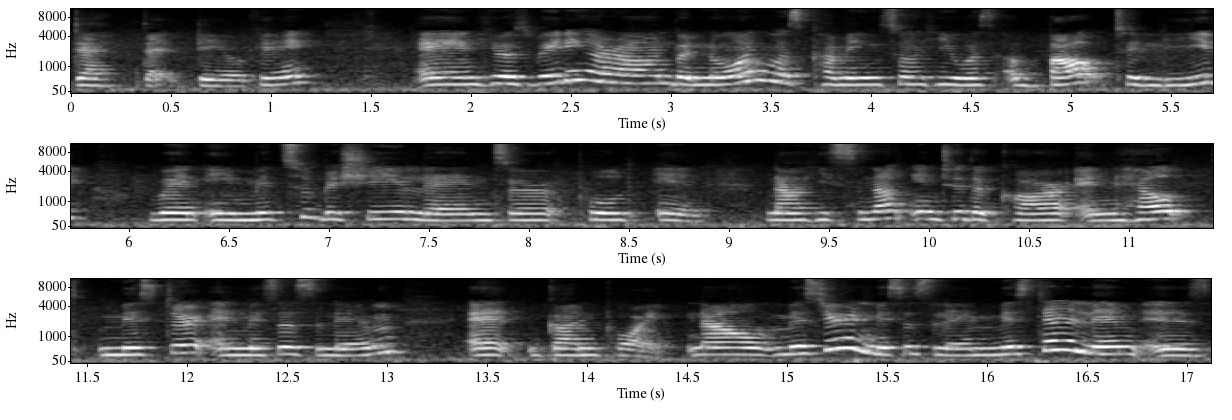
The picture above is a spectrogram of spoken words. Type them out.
death that day okay and he was waiting around but no one was coming so he was about to leave when a Mitsubishi Lancer pulled in now he snuck into the car and helped Mr. and Mrs. Lim at gunpoint. Now, Mr. and Mrs. Lim, Mr. Lim is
